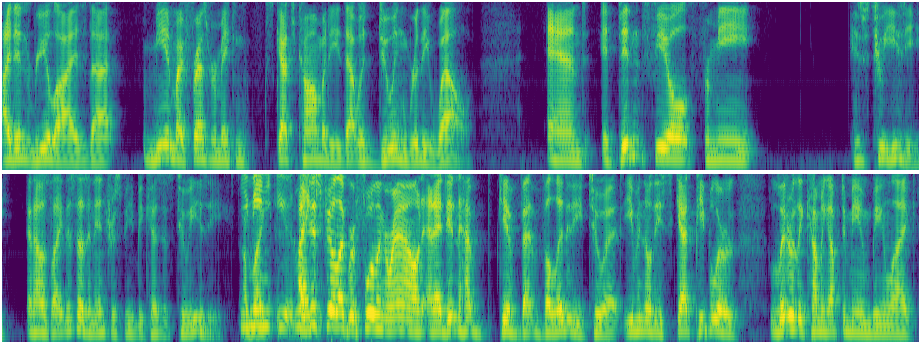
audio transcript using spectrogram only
I didn't realize that me and my friends were making sketch comedy that was doing really well. And it didn't feel for me it was too easy. And I was like, this doesn't interest me because it's too easy. You I'm mean like, you- I just feel like we're fooling around, and I didn't have give va- validity to it. Even though these sketch people are literally coming up to me and being like,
